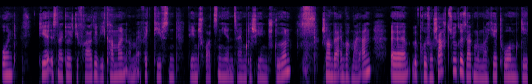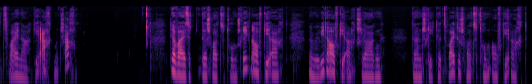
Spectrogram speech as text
und hier ist natürlich die Frage, wie kann man am effektivsten den Schwarzen hier in seinem Geschehen stören. Schauen wir einfach mal an. Äh, wir prüfen Schachzüge, sagen wir mal hier Turm G2 nach G8 mit Schach. Der weiße, der schwarze Turm schlägt auf G8. Wenn wir wieder auf G8 schlagen, dann schlägt der zweite schwarze Turm auf G8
